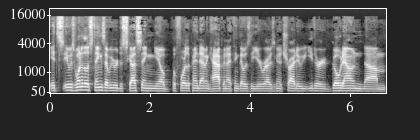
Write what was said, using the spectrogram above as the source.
it's it was one of those things that we were discussing, you know, before the pandemic happened. I think that was the year where I was going to try to either go down. Um,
